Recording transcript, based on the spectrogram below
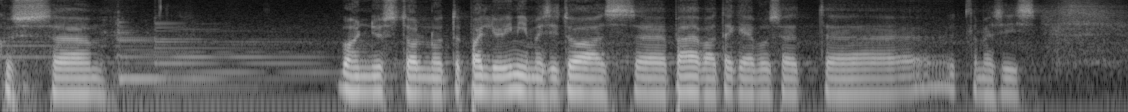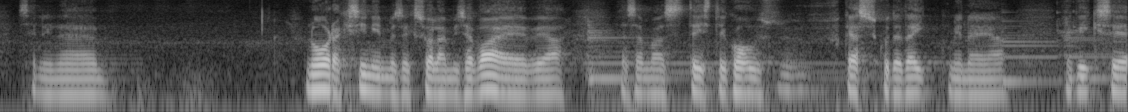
kus äh, on just olnud palju inimesi toas, päevategevused, äh, ütleme siis selline nooreks inimeseks olemise vaev ja, ja samas teiste kohus, käskude täitmine ja, ja kõik see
